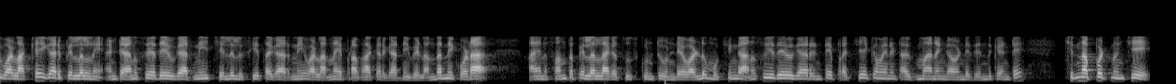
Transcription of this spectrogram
వాళ్ళ అక్కయ్య గారి పిల్లల్ని అంటే అనసూయదేవి గారిని చెల్లెలు సీత గారిని వాళ్ళ అన్నయ్య ప్రభాకర్ గారిని వీళ్ళందరినీ కూడా ఆయన సొంత పిల్లల్లాగా చూసుకుంటూ ఉండేవాళ్ళు. ముఖ్యంగా అనసూయదేవి గారంటే ప్రత్యేకమైన అభిమానంగా ఉండేది. ఎందుకంటే చిన్నప్పటి నుంచే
